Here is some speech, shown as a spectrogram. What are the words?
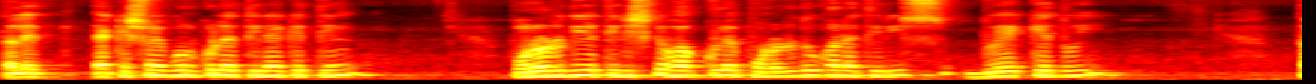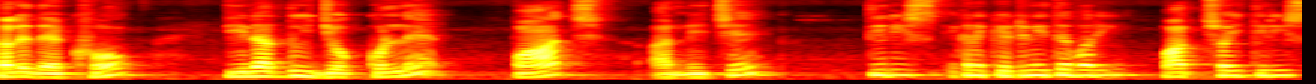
তাহলে একের সঙ্গে গুণ করলে তিন একে তিন। পনেরো দিয়ে তিরিশকে ভাগ করলে পনেরো দোকানে তিরিশ দু একে দুই। তাহলে দেখো, তিন আর দুই যোগ করলে পাঁচ, আর নিচে তিরিশ। এখানে কেটে নিতে পারি, পাঁচ, ছয়, তিরিশ।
